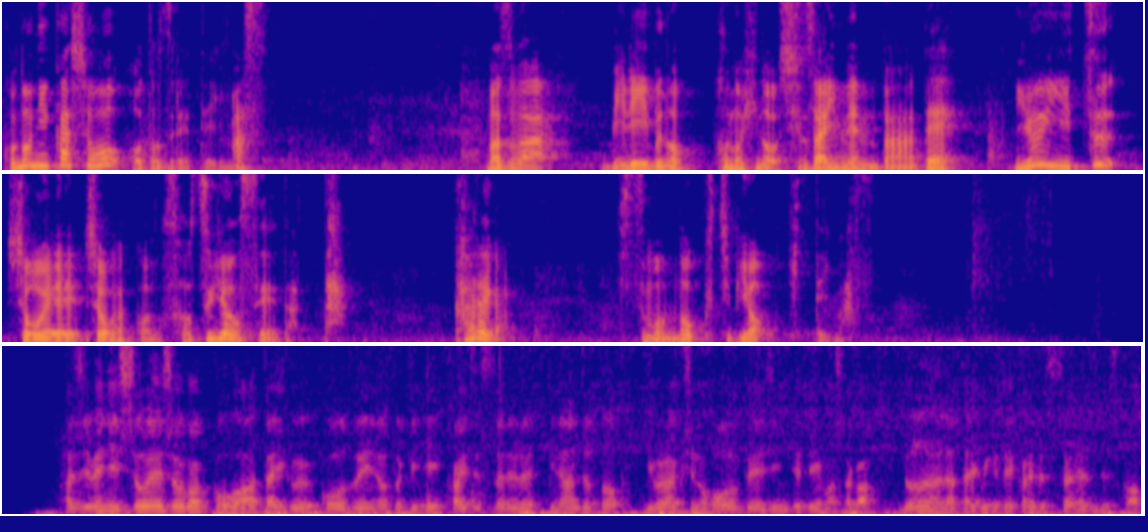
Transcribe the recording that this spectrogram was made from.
この2箇所を訪れています。まずはビリーブのこの日の取材メンバーで唯一昭栄小学校の卒業生だった。彼が質問の口火を切っています。はじめに昭栄小学校は台風洪水の時に開設される避難所と茨城市のホームページに出ていましたがどのようなタイミングで開設されるんですか？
